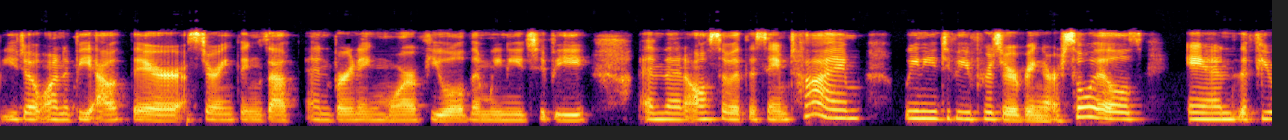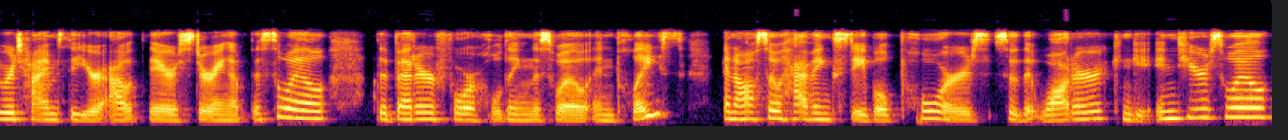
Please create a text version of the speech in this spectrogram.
you don't want to be out there stirring things up and burning more fuel than we need to be. And then also at the same time, we need to be preserving our soils and the fewer times that you're out there stirring up the soil, the better for holding the soil in place and also having stable pores so that water can get into your soil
